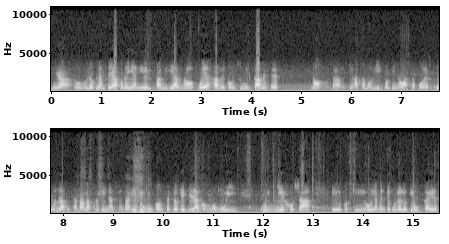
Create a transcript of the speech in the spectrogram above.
mira, o lo plantea por ahí a nivel familiar, ¿no? Voy a dejar de consumir carnes, es, no, o sea, te vas a morir porque no vas a poder, ¿de dónde vas a sacar las proteínas? En realidad es como un concepto que queda como muy, muy viejo ya, eh, porque obviamente uno lo que busca es,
